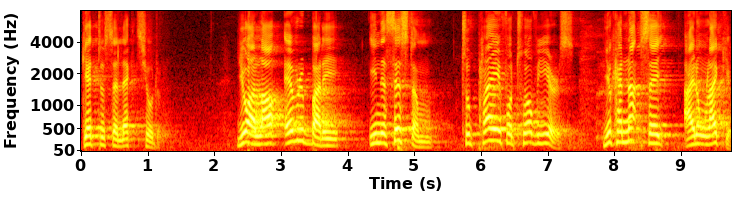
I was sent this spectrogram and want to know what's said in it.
get to select children. You allow everybody in the system to play for 12 years. You cannot say, I don't like you.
